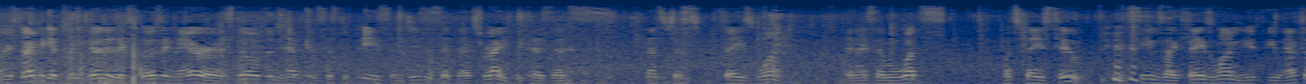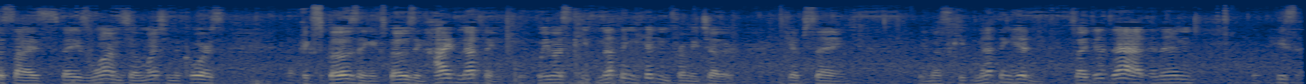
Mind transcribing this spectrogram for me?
when I started to get pretty good at exposing the error, I still didn't have consistent peace, and Jesus said, that's right, because that's that's just phase one. And I said, well, what's what's phase two? It seems like phase one, you, you emphasize phase one so much in the Course, exposing, exposing, hide nothing. We must keep nothing hidden from each other, he kept saying. We must keep nothing hidden. So I did that, and then he said,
